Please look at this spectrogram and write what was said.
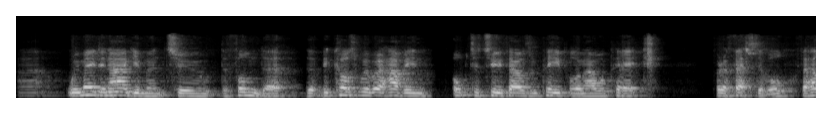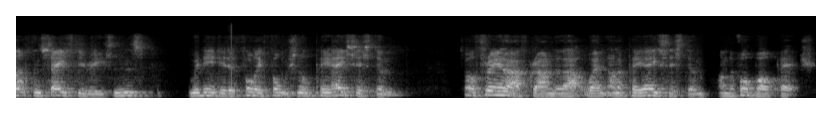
Uh, we made an argument to the funder that because we were having up to 2,000 people on our pitch for a festival, for health and safety reasons, we needed a fully functional PA system. So three and a half grand of that went on a PA system on the football pitch.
